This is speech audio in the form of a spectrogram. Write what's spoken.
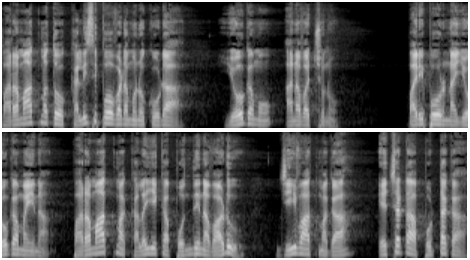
పరమాత్మతో కలిసిపోవడమును కూడా యోగము అనవచ్చును. పరిపూర్ణ యోగమైన పరమాత్మ కలయిక పొందినవాడు జీవాత్మగా ఎచట పుట్టక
